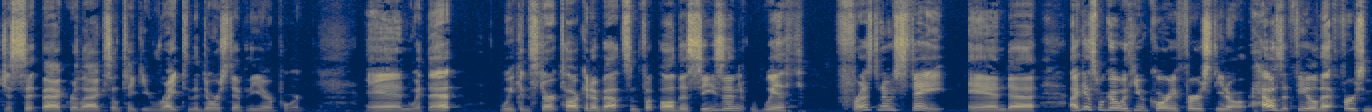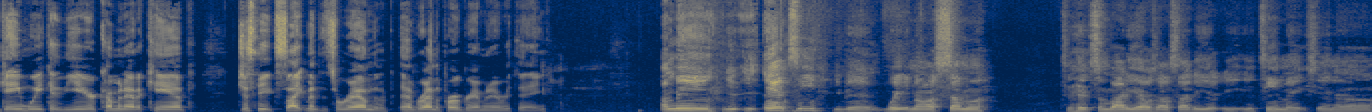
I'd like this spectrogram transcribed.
Just sit back, relax. They'll take you right to the doorstep of the airport. And with that, we can start talking about some football this season with Fresno State. And uh, I guess we'll go with you, Kory, first. You know, how's it feel that first game week of the year coming out of camp? Just the excitement that's around the around the program and everything. I mean, you, you antsy. You've been waiting all summer to hit somebody else outside of your, your teammates, and uh,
